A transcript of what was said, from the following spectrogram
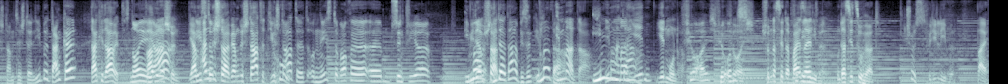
Stammtisch der Liebe. Danke. Danke, David. Das neue War Jahr. wieder schön. Wir haben angestartet, wir haben gestartet. Juhu. Gestartet und nächste Woche äh, sind wir immer wieder, wieder, da. Wir sind immer da. Immer da. Immer, immer da. Jeden, jeden Montag. Für euch, für uns. Für euch. Schön, dass ihr dabei seid Liebe. und dass ihr zuhört. Tschüss. Für die Liebe. Bye.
